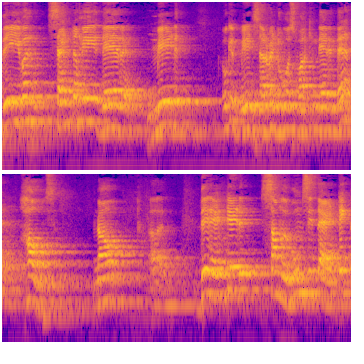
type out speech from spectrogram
They even sent away their maid, okay, maid servant who was working there in their house. Now, uh, they rented some rooms in the attic.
